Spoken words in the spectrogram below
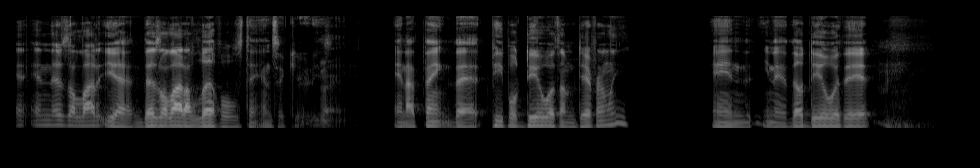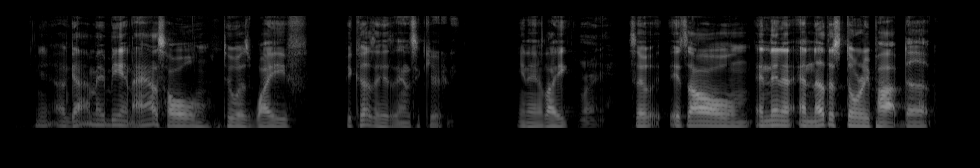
And, and there's a lot of yeah, there's a lot of levels to insecurities, Right. and I think that people deal with them differently, and you know they'll deal with it. You know, a guy may be an asshole to his wife because of his insecurity. You know, like Right. So it's all, and then a, another story popped up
